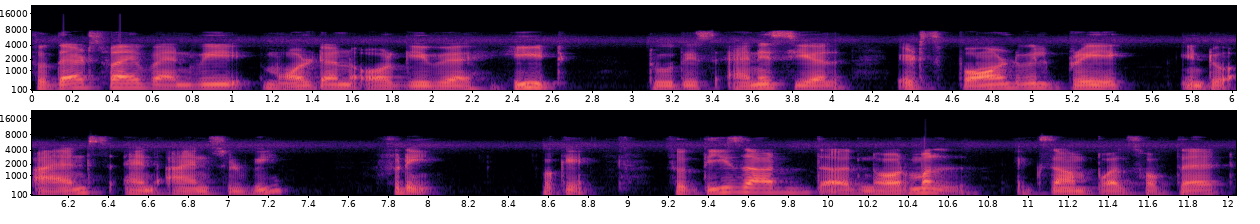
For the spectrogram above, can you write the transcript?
So that's why when we molten or give a heat to this NaCl its bond will break into ions and ions will be free okay. So these are the normal examples of that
